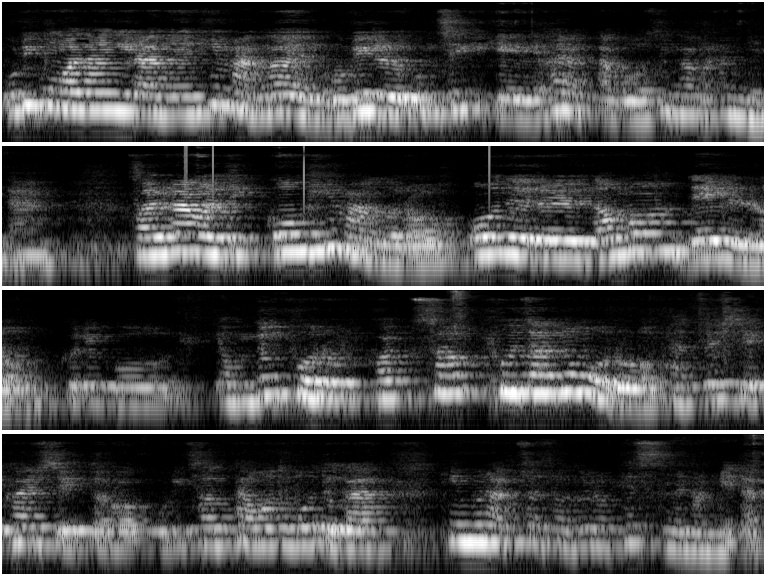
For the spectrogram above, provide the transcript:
우리 공화당이라는 희망은 우리를 움직이게 하였다고 생각을 합니다. 절망을 딛고 희망으로 오늘을 넘어 내일로 그리고 영등포를 거쳐 효자동으로 반드시 갈 수 있도록 우리 전 당원 모두가 힘을 합쳐서 노력했으면 합니다.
